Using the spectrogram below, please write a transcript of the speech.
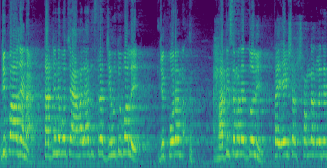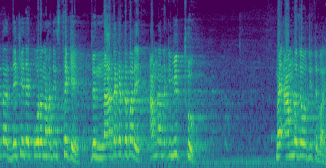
যে পাওয়া যায় না। তার জন্য বলছে, আহলে হাদিসরা যেহেতু বলে যে কোরআন হাদিস আমাদের দলিল। তাই এইসব সংজ্ঞাগুলো যেন তারা দেখিয়ে দেয় কোরআন হাদিস থেকে, যে না দেখাতে পারে, আমরা নাকি মিথ্যুক। ভাই, আমরা জবাব দিতে পারি।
